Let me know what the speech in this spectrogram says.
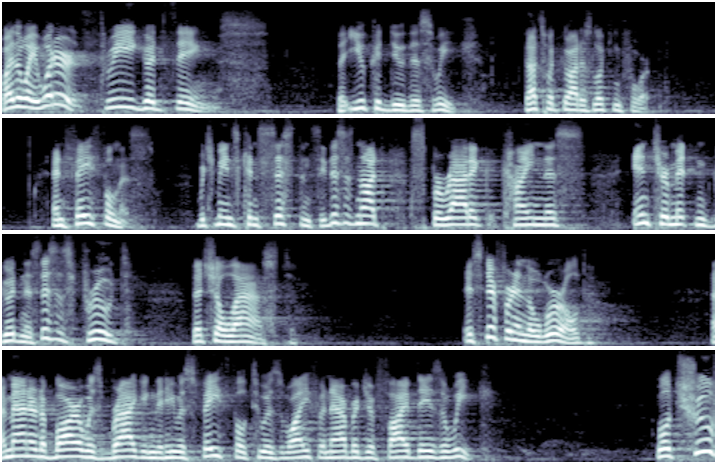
By the way, what are three good things that you could do this week? That's what God is looking for. And faithfulness, which means consistency. This is not sporadic kindness, intermittent goodness. This is fruit that shall last. It's different in the world. A man at a bar was bragging that he was faithful to his wife an average of five days a week. Well, true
